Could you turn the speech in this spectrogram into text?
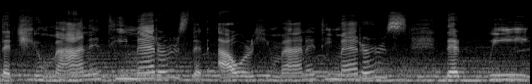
that humanity matters that our humanity matters that we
